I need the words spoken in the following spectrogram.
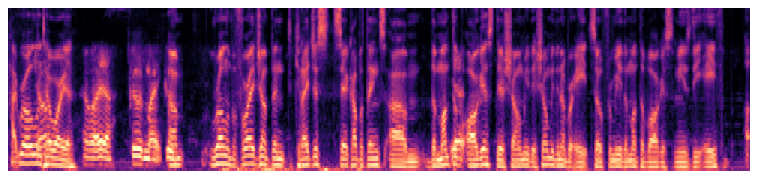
hi, Roland. John? How are you? How are you? Good, mate. Good. Um, Roland, before I jump in, can I just say a couple things? Um, the month Yeah. of August, they're showing me. They show me the number eight. So for me, the month of August means the eighth uh,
